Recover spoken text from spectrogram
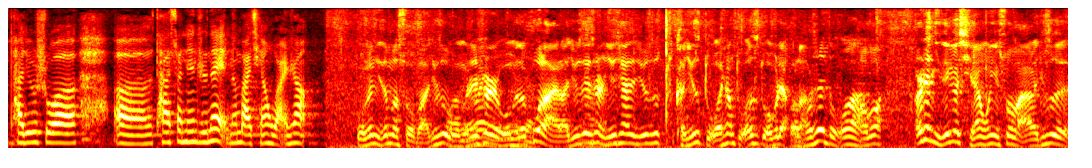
他就说，呃，他三天之内能把钱还上。我跟你这么说吧，就是我们这事儿，我们都过来了，就这事儿，你现在就是肯定是躲，想躲是躲不了了。不是躲，好不？而且你这个钱，我跟你说白了，就是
